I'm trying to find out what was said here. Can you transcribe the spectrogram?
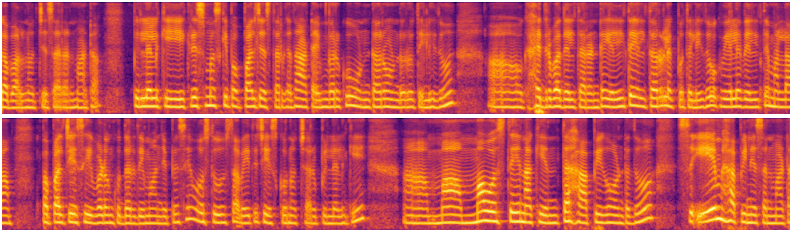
గబాలను వచ్చేసారనమాట పిల్లలకి క్రిస్మస్కి పప్పాలు చేస్తారు కదా ఆ టైం వరకు ఉంటారో ఉండరో తెలీదు. హైదరాబాద్ వెళ్తారంటే వెళ్తే వెళ్తారో లేకపోతే లేదు. ఒకవేళ వెళ్తే మళ్ళీ పప్పాలు చేసి ఇవ్వడం కుదరదేమో అని చెప్పేసి వస్తూ వస్తూ అవైతే చేసుకొని వచ్చారు పిల్లలకి. మా అమ్మ వస్తే నాకు ఎంత హ్యాపీగా ఉంటుందో సేమ్ హ్యాపీనెస్ అనమాట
